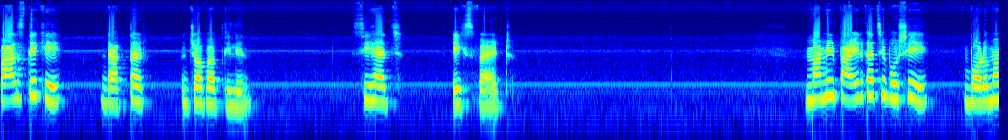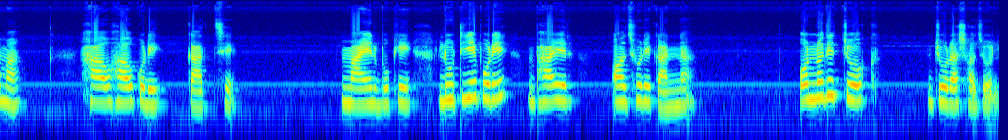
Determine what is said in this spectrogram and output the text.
পালস দেখে ডাক্তার জবাব দিলেন সি হ্যাজ এক্সপায়ার্ড। মামির পায়ের কাছে বসে বড় মামা হাও হাও করে কাঁদছে। মায়ের বুকে লুটিয়ে পড়ে ভাইয়ের অঝরে কান্না। অন্যদের চোখ জোড়া সজল।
